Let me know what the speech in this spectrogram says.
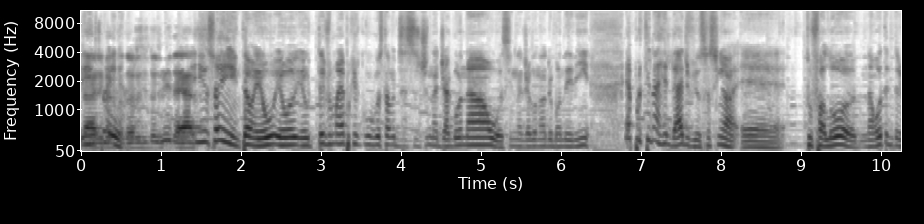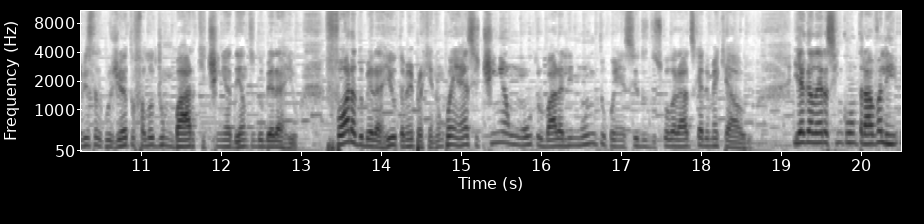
da Isso Libertadores aí. de 2010. Isso aí, então, eu, eu, eu teve uma época que eu gostava de assistir na diagonal, assim, na diagonal de bandeirinha. É porque, na realidade, viu, assim, ó, é, tu falou, na outra entrevista com o Jean, tu falou de um bar que tinha dentro do Beira Rio. Fora do Beira Rio, também, para quem não conhece, tinha um outro bar ali muito conhecido dos Colorados, que era o McAulio. E a galera se encontrava ali.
